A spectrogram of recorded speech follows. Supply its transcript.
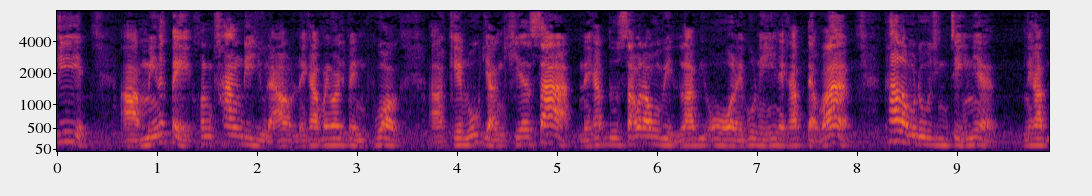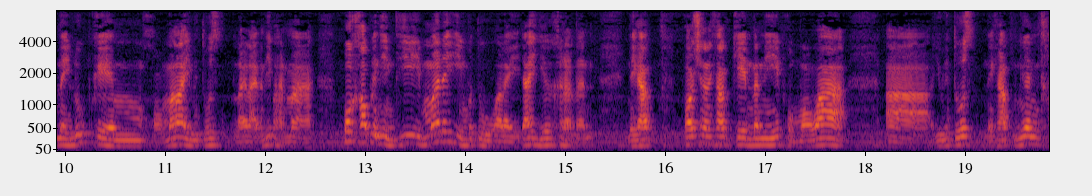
ที่มีนักเตะค่อนข้างดีอยู่แล้วนะครับไม่ว่าจะเป็นพวกเกมลุกอย่างเคียซ่านะครับดูซาวราวิดลาบิโออะไรพวกนี้นะครับแต่ว่าถ้าเรามาดูจริงๆเนี่ยนะครับในรูปเกมของมาลายูเวนตุสหลายๆนัดที่ผ่านมา พวกเขาเป็นทีมที่ไม่ได้ยิงประตูอะไรได้เยอะขนาดนั้นนะครับเพราะฉะนั้นครับเกมนันนี้ผมมองว่า ยูเวนตุสนะครับเงื่อนไข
